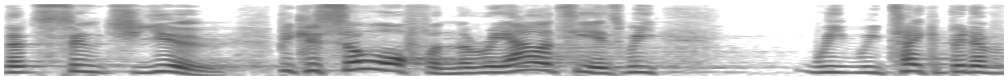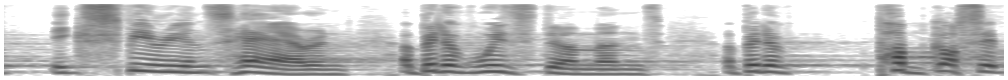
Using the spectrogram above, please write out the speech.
that suits you? Because so often the reality is we, we, we take a bit of experience here and a bit of wisdom and a bit of pub gossip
